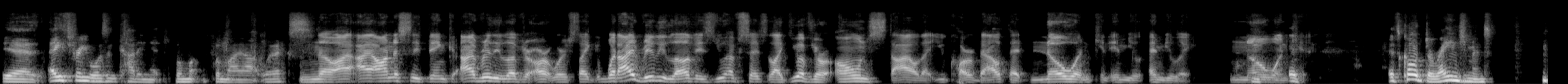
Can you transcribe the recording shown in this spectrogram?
yeah, A3 wasn't cutting it for my, for my artworks. No, I, I honestly think I really love your artworks. Like what I really love is you have such like you have your own style that you carved out that no one can emu- emulate. No one can. It's called derangement.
